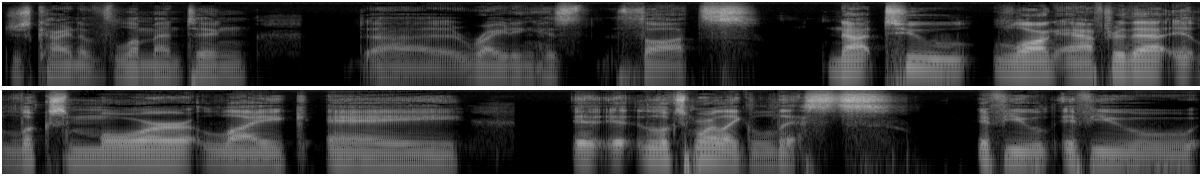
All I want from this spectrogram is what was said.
just kind of lamenting, uh, writing his thoughts not too long after that it looks more like a it, it looks more like lists if you if you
